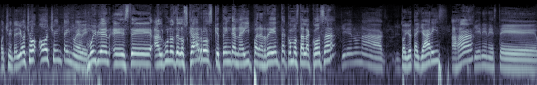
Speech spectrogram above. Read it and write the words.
88, 89. Muy bien, este, algunos de los carros que tengan ahí para renta, ¿cómo está la cosa? Tienen una Toyota Yaris. Ajá. Tienen este.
